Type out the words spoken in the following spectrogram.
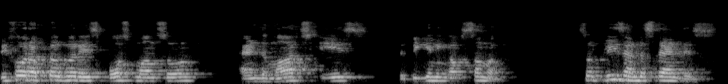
Before October is post monsoon and the March is the beginning of summer. So please understand this.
